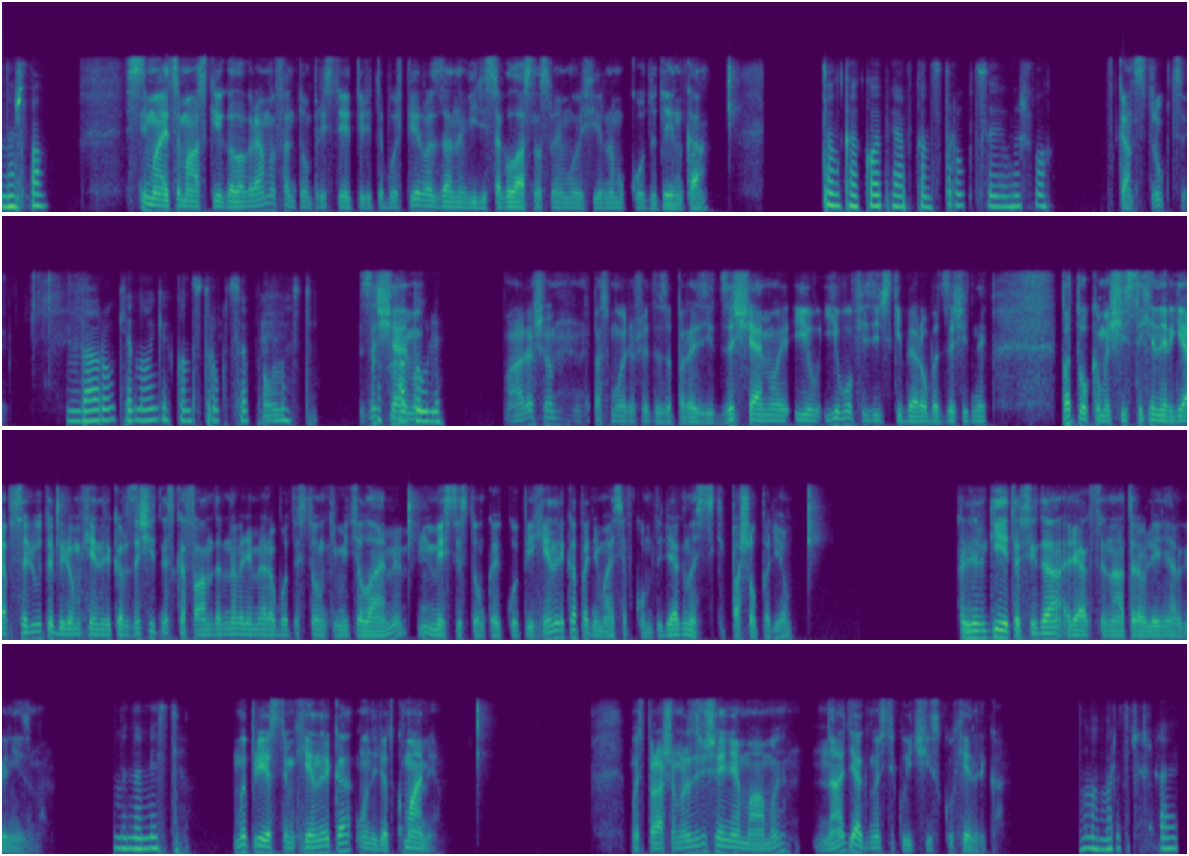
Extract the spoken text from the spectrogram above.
Нашла. Снимаются маски и голограммы, фантом предстает перед тобой в первозданном виде согласно своему эфирному коду ДНК. Тонкая копия в конструкции вышла. В конструкции. Да, руки, ноги, конструкция полностью. Защищаем. Хорошо, посмотрим, что это за паразит. Защищаем его, его- его физический биоробот защитный потоком из чистых энергий Абсолюта. Берем Хенрика в защитный скафандр на время работы с тонкими телами. Вместе с тонкой копией Хенрика поднимайся в комнату диагностики. Пошел подъем. Аллергия – это всегда реакция на отравление организма. Мы на месте. Мы приветствуем Хенрика, он идет к маме. Мы спрашиваем разрешение мамы на диагностику и чистку Хенрика. Мама разрешает.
